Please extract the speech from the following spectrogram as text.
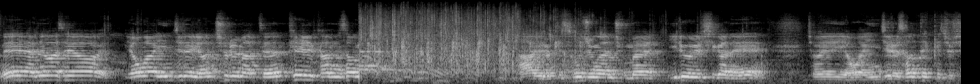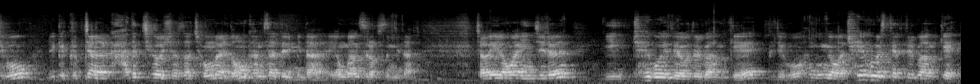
네, 안녕하세요. 영화 인질의 연출을 맡은 필 감성. 아, 이렇게 소중한 주말 일요일 시간에 저희 영화 인질을 선택해 주시고 이렇게 극장을 가득 채워주셔서 정말 너무 감사드립니다. 영광스럽습니다. 저희 영화 인질은 이 최고의 배우들과 함께 그리고 한국 영화 최고의 스태프들과 함께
